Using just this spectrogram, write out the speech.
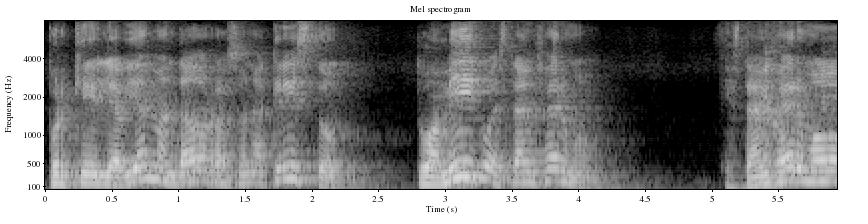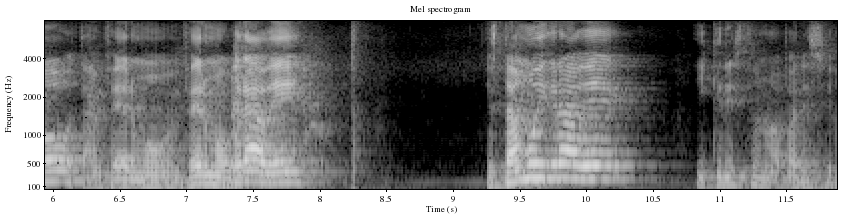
porque le habían mandado razón a Cristo. Tu amigo está enfermo. Está enfermo, está enfermo, enfermo grave. Está muy grave y Cristo no apareció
